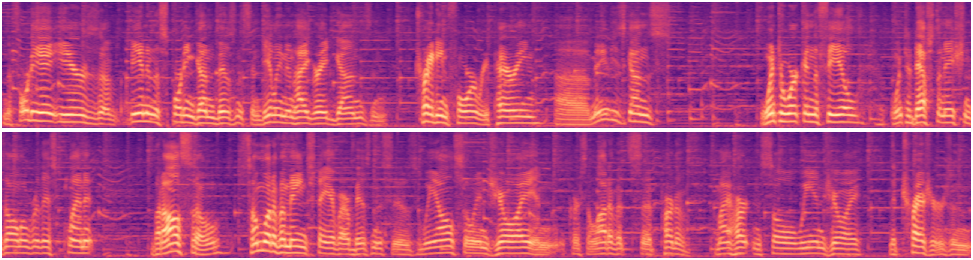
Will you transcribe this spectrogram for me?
In the 48 years of being in the sporting gun business and dealing in high grade guns and trading for, repairing, uh, many of these guns went to work in the field, went to destinations all over this planet, but also somewhat of a mainstay of our business is we also enjoy, and of course a lot of it's part of my heart and soul, we enjoy the treasures and,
